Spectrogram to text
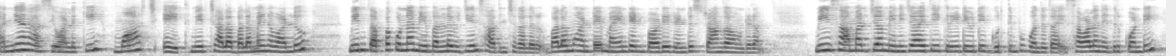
కన్యా రాశి వాళ్ళకి మార్చ్ ఎయిత్ మీరు చాలా బలమైన వాళ్ళు. మీరు తప్పకుండా మీ పనిలో విజయం సాధించగలరు. బలము అంటే మైండ్ అండ్ బాడీ రెండు స్ట్రాంగ్గా ఉండడం. మీ సామర్థ్యం మీ నిజాయితీ క్రియేటివిటీ గుర్తింపు పొందుతాయి. సవాళ్ళను ఎదుర్కోండి.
